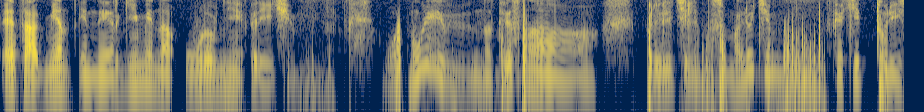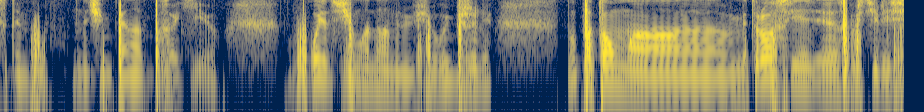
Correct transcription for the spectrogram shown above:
это обмен энергиями на уровне речи. Вот. Ну и, соответственно, прилетели на самолете какие-то туристы на чемпионат по хоккею. Выходят с чемоданами, все, выбежали. Ну, потом э, в метро съе- э, спустились,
